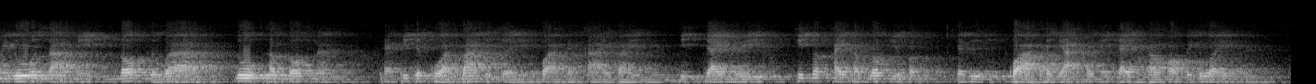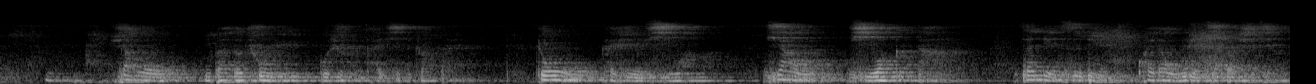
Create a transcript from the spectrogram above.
ไม่รู้ว่าสามีรกหรือว่าลูกทำรกนะแทนที่จะกวาดบ้านเฉยๆกวาดแต่กายไปจิตใจมันคิดว่าใครทำรกอยู่ก็จะลืมกวาดขยะภายในใจของเราออกไปด้วย 上午一般都处于不是很开心的状态，中午开始有希望，下午希望更大，三点四点快到五点下班时间了，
